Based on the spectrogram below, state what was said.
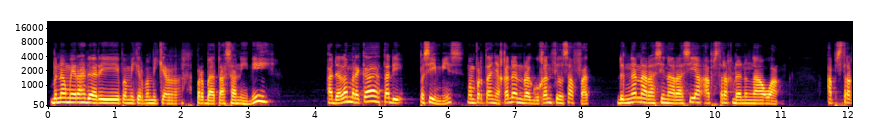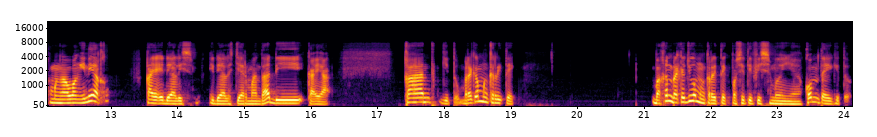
benang merah dari pemikir-pemikir perbatasan ini adalah mereka tadi pesimis, mempertanyakan dan meragukan filsafat dengan narasi-narasi yang abstrak dan mengawang. Abstrak mengawang ini ya kayak idealis idealis Jerman tadi, kayak Kant gitu. Mereka mengkritik. Bahkan mereka juga mengkritik positivismenya Comte gitu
